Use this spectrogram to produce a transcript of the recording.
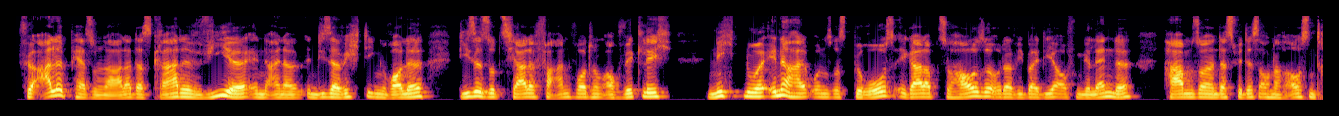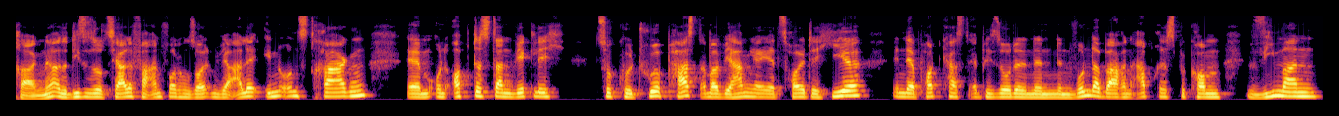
für alle Personaler, dass gerade wir in einer, in dieser wichtigen Rolle diese soziale Verantwortung auch wirklich nicht nur innerhalb unseres Büros, egal ob zu Hause oder wie bei dir auf dem Gelände, haben, sondern dass wir das auch nach außen tragen. Ne? Also diese soziale Verantwortung sollten wir alle in uns tragen. Ähm, und ob das dann wirklich zur Kultur passt, aber wir haben ja jetzt heute hier in der Podcast-Episode einen, einen wunderbaren Abriss bekommen, wie man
